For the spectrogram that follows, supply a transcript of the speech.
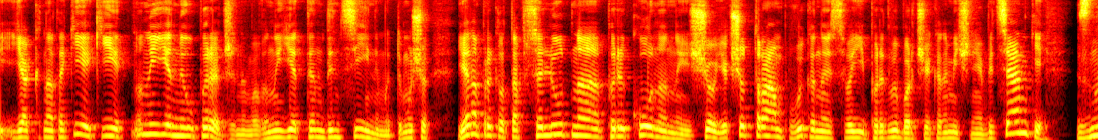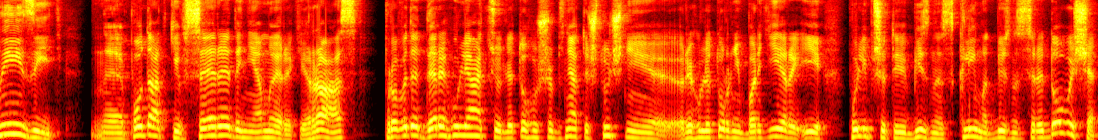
як на такі, які ну, не є неупередженими, вони є тенденційними. Тому що я, наприклад, абсолютно переконаний, що якщо Трамп виконає свої передвиборчі економічні обіцянки, знизить е, податки всередині Америки раз. Проведе дерегуляцію для того, щоб зняти штучні регуляторні бар'єри і поліпшити бізнес-клімат, бізнес-середовище,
